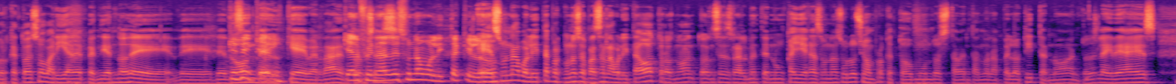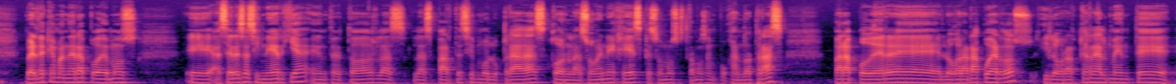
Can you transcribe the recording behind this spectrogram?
Porque todo eso varía dependiendo de, de, dónde y qué, ¿verdad? que al final es una bolita que lo... Es una bolita porque uno se pasa en la bolita a otros, ¿no? Entonces realmente nunca llegas a una solución porque todo el mundo está aventando la pelotita, ¿no? Entonces la idea es ver de qué manera podemos eh, hacer esa sinergia entre todas las, las, partes involucradas con las ONGs que somos que estamos empujando atrás para poder eh, lograr acuerdos y lograr que realmente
